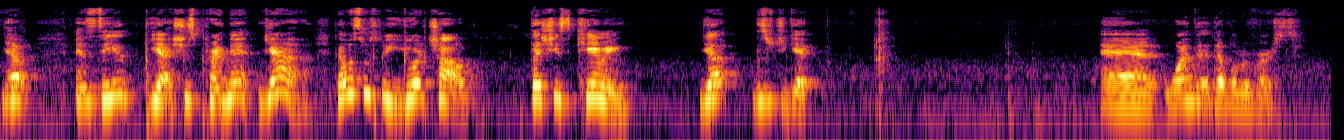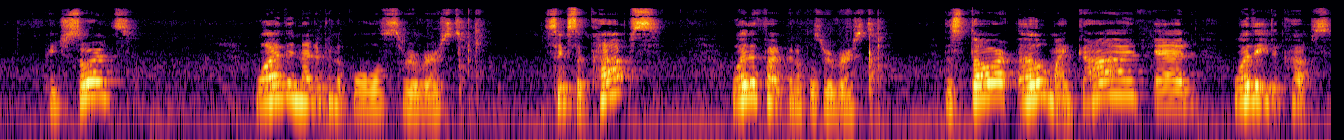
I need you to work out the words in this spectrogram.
Yep. And see, yeah, she's pregnant. Yeah, that was supposed to be your child that she's carrying. Yep, that's what you get. And why the devil reversed? Page of Swords. Why the Knight of Pentacles reversed? Six of Cups. Why the Five of Pentacles reversed? The Star, oh my God. And why the Eight of Cups?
